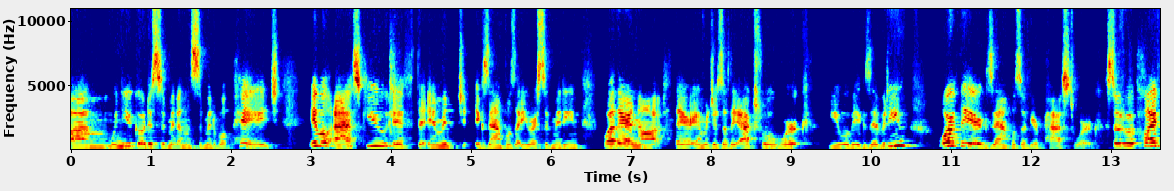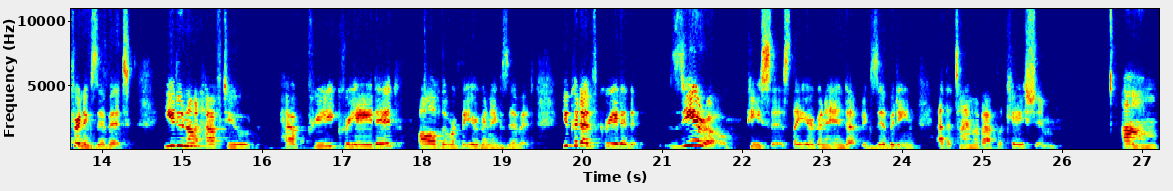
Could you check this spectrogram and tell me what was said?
um, when you go to submit on the submittable page, it will ask you if the image examples that you are submitting, whether or not they are images of the actual work you will be exhibiting, or if they are examples of your past work. So to apply for an exhibit, you do not have to have pre-created all of the work that you're going to exhibit. You could have created zero pieces that you're going to end up exhibiting at the time of application. Um,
